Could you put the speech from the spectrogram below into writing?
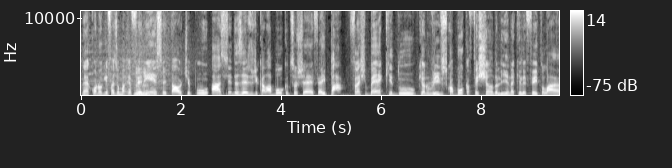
né? Quando alguém fazia uma referência e tal, tipo, ah, você tem desejo de calar a boca do seu chefe, aí pá, flashback do Keanu Reeves com a boca fechando ali, naquele efeito lá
